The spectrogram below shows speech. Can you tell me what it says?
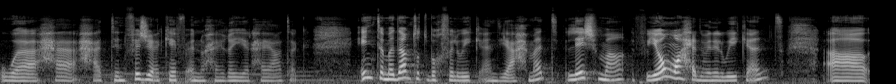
وحتنفجع كيف إنه حيغير حياتك انت ما دام تطبخ في ال weekend يا أحمد ليش ما في يوم واحد من ال weekend آه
